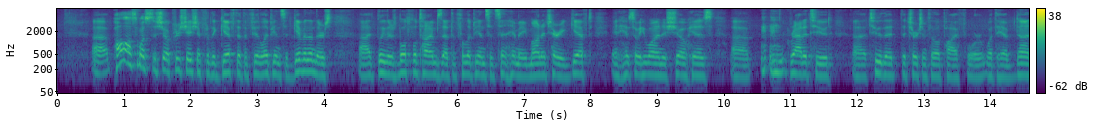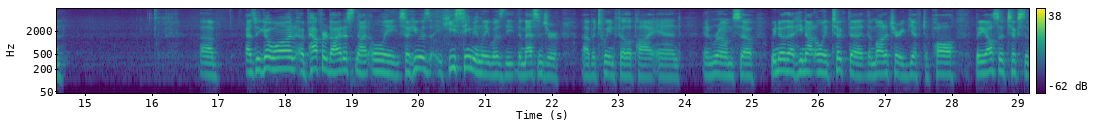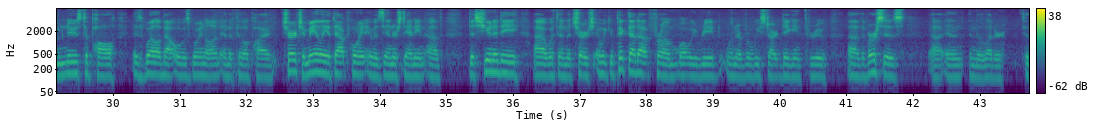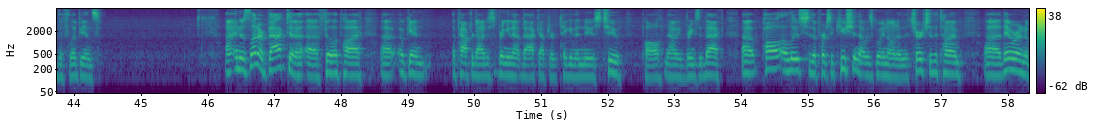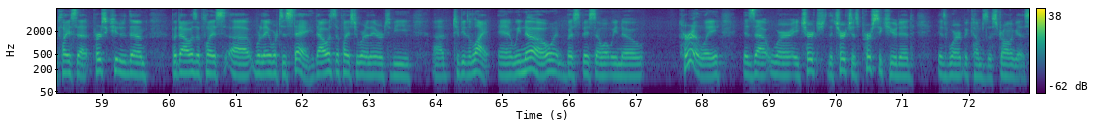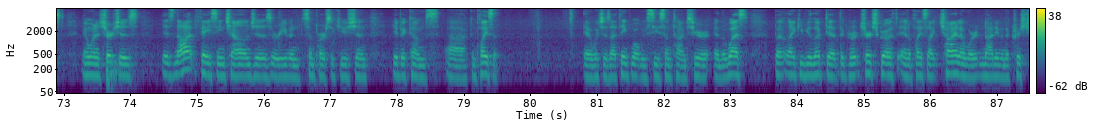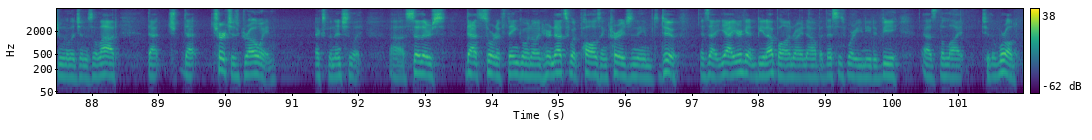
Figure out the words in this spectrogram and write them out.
Uh, Paul also wants to show appreciation for the gift that the Philippians had given them. There's, uh, I believe, there's multiple times that the Philippians had sent him a monetary gift, and his, so he wanted to show his uh, gratitude uh, to the, the church in Philippi for what they have done. Uh, as we go on, Epaphroditus not only so he was he seemingly was the the messenger between Philippi and and Rome. So we know that he not only took the, the monetary gift to Paul, but he also took some news to Paul as well about what was going on in the Philippi church. And mainly at that point, it was the understanding of disunity uh, within the church. And we can pick that up from what we read whenever we start digging through uh, the verses uh, in, in the letter to the Philippians. Uh, in his letter back to uh, Philippi, uh, again, Epaphroditus bringing that back after taking the news to Paul. Now he brings it back. Uh, Paul alludes to the persecution that was going on in the church at the time. Uh, they were in a place that persecuted them, but that was a place uh, where they were to stay. That was the place to where they were to be uh, to be the light. And we know, but based on what we know currently, is that where a church, the church is persecuted, is where it becomes the strongest. And when a church is is not facing challenges or even some persecution, it becomes uh, complacent and which is I think what we see sometimes here in the West. But like if you looked at the church growth in a place like China, where not even the Christian religion is allowed, that that church is growing exponentially. Uh, so there's that sort of thing going on here, and that's what Paul's encouraging them to do. Is that yeah, you're getting beat up on right now, but this is where you need to be as the light to the world.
